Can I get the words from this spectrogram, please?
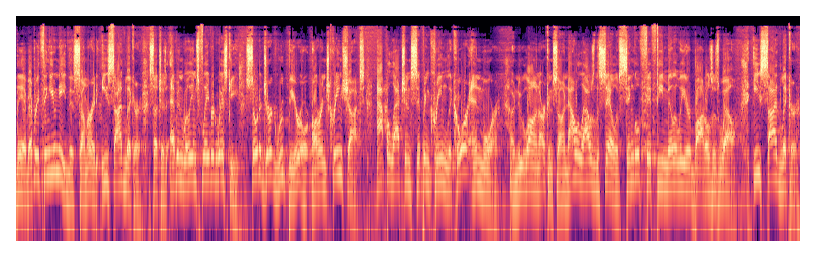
They have everything you need this summer at Eastside Liquor, such as Evan Williams flavored whiskey, soda jerk root beer or orange cream shots, Appalachian sipping cream liqueur, and more. A new law in Arkansas now allows the sale of single 50 milliliter bottles as well. Eastside Liquor,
